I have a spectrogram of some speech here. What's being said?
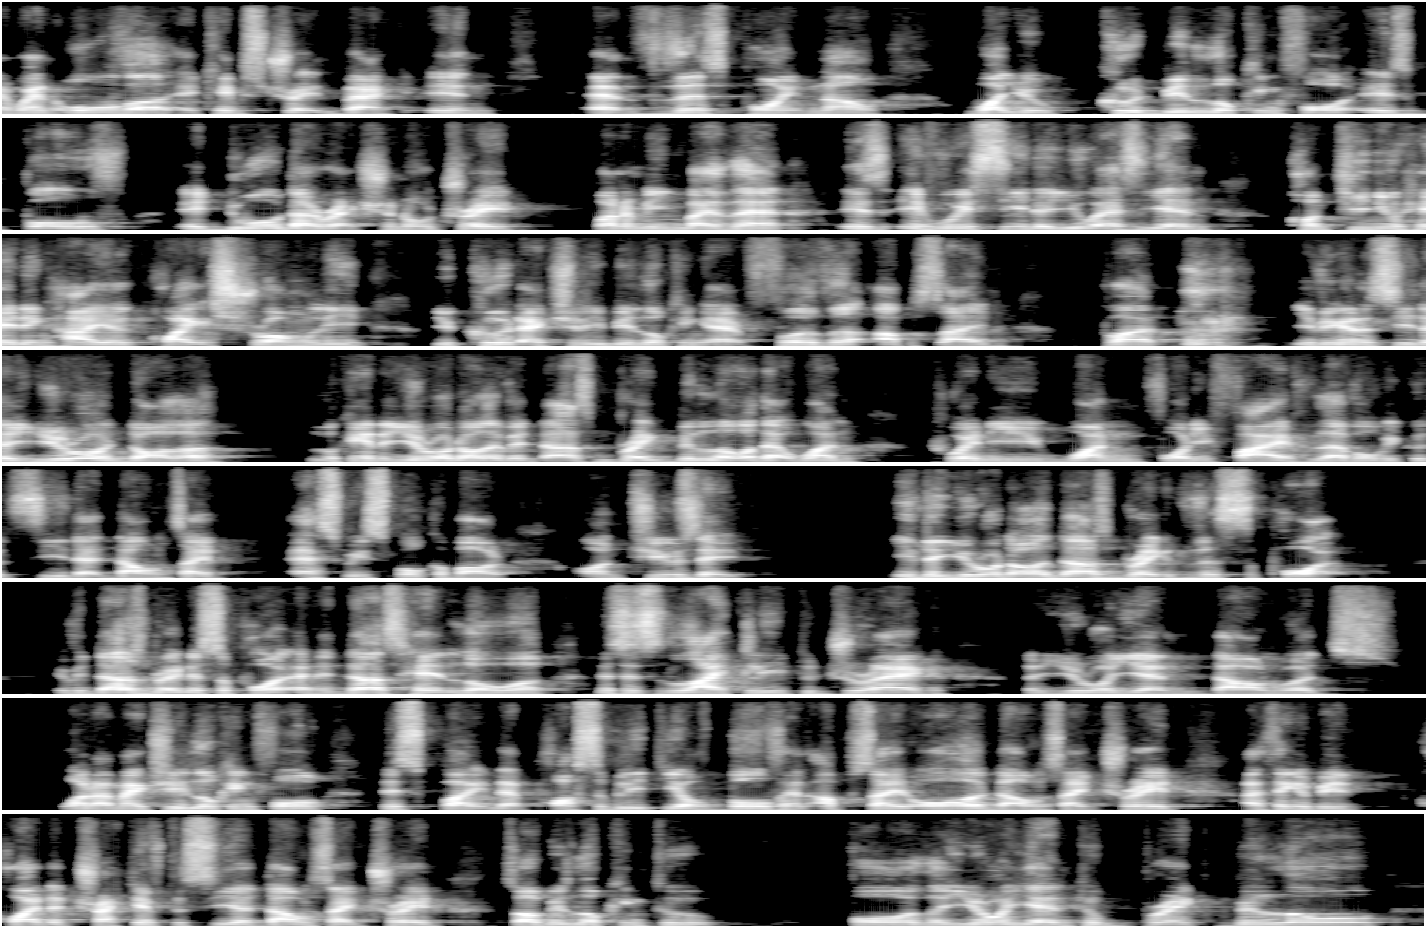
and went over, it came straight back in. At this point now, what you could be looking for is both a dual directional trade. What I mean by that is if we see the US yen continue heading higher quite strongly, you could actually be looking at further upside. But if you're going to see the euro dollar, looking at the euro dollar, if it does break below that 121.45 level, we could see that downside as we spoke about on Tuesday. If the euro dollar does break this support, if it does break this support and it does head lower, this is likely to drag the euro yen downwards. What I'm actually looking for, despite that possibility of both an upside or a downside trade, I think it'd be quite attractive to see a downside trade. So I'll be looking to for the euro yen to break below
